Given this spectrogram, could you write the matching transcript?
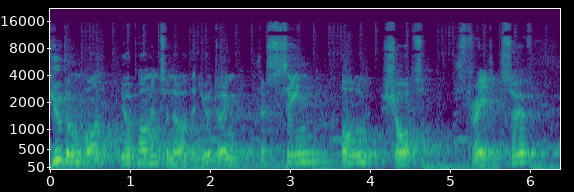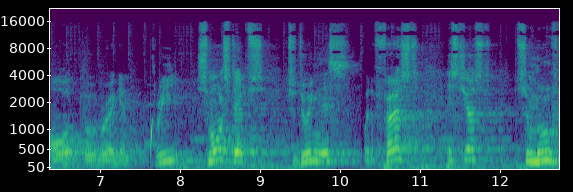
You don't want your opponent to know that you're doing the same old, short, straight serve all over again. Three small steps to doing this, where the first is just to move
